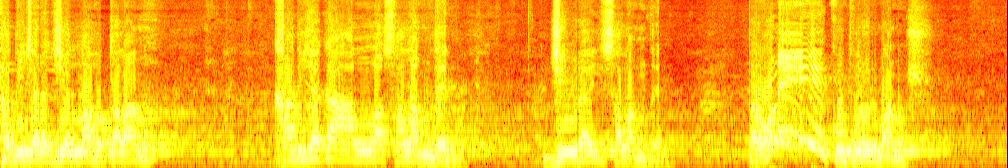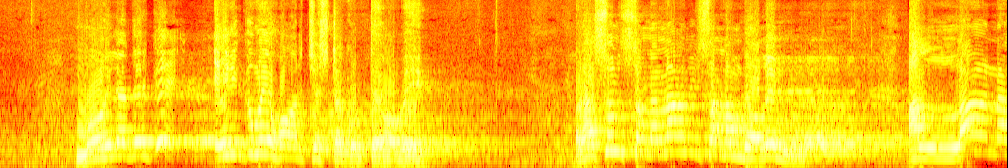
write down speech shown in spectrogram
খাদিজা রাজি আল্লাহ তালানহা খাদিজাকে আল্লাহ সালাম দেন জিউরাইল সালাম দেন। তার অনেক উপরের মানুষ। মহিলাদেরকে এইরকমই হওয়ার চেষ্টা করতে হবে। রাসুল সাল্লাম বলেন, আল্লাহ না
